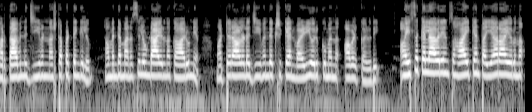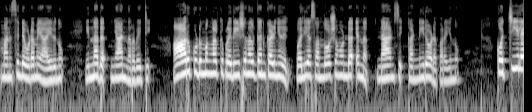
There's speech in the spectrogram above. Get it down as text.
ഭർത്താവിന്റെ ജീവൻ നഷ്ടപ്പെട്ടെങ്കിലും അവന്റെ മനസ്സിലുണ്ടായിരുന്ന കാരുണ്യം മറ്റൊരാളുടെ ജീവൻ രക്ഷിക്കാൻ വഴിയൊരുക്കുമെന്ന് അവൾ കരുതി. ഐസക് എല്ലാവരെയും സഹായിക്കാൻ തയ്യാറായിരുന്ന മനസ്സിന്റെ ഉടമയായിരുന്നു. ഇന്നത് ഞാൻ നിറവേറ്റി. ആറു കുടുംബങ്ങൾക്ക് പ്രതീക്ഷ നൽകാൻ കഴിഞ്ഞതിൽ വലിയ സന്തോഷമുണ്ട് എന്ന് നാൻസി കണ്ണീരോടെ പറയുന്നു. കൊച്ചിയിലെ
